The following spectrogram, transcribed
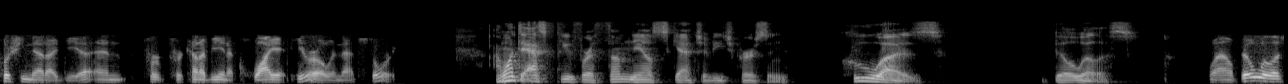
pushing that idea and for for kind of being a quiet hero in that story. I want to ask you for a thumbnail sketch of each person. Who was Bill Willis? Wow, Bill Willis,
